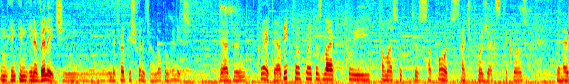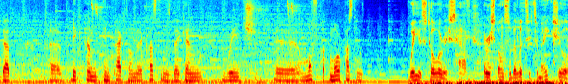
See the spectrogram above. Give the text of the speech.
in, in, in, in a village in, in the turkish village in a local village they are doing great there are big tour operators like TUI, Thomas Cook to support such projects because they have got a big impact on their customers. They can reach uh, most, more customers. we as tourists have a responsibility to make sure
